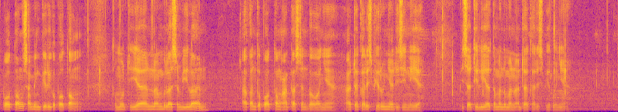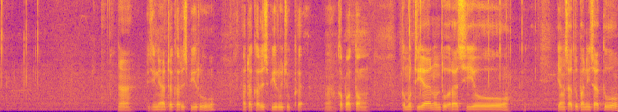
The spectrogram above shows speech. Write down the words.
kepotong samping kiri kepotong. Kemudian 16 9 akan kepotong atas dan bawahnya. Ada garis birunya di sini ya. Bisa dilihat teman-teman ada garis birunya. Nah di sini ada garis biru ada garis biru juga. Nah kepotong kemudian untuk rasio yang satu banding satu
